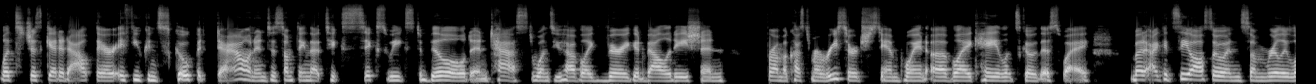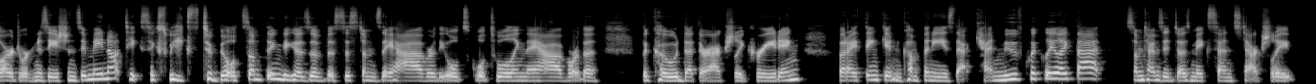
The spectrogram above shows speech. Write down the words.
let's just get it out there. If you can scope it down into something that takes six weeks to build and test, once you have like very good validation from a customer research standpoint of like, hey, let's go this way. But I could see also in some really large organizations, it may not take six weeks to build something because of the systems they have or the old school tooling they have or the, the code that they're actually creating. But I think in companies that can move quickly like that, sometimes it does make sense to actually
